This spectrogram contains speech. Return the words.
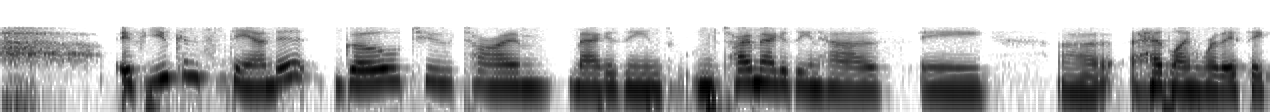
If you can stand it, go to Time magazine's. Time magazine has a uh, a headline where they say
